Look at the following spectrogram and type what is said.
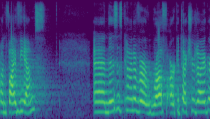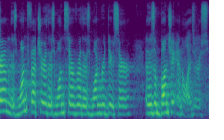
on five VMs. And this is kind of a rough architecture diagram. There's one fetcher, there's one server, there's one reducer, and there's a bunch of analyzers.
